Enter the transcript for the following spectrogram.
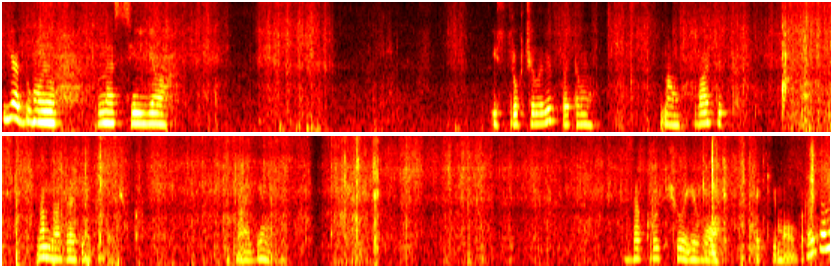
Я думаю, у нас семья из трех человек, поэтому нам хватит. Нам надо один кабачок на один раз. Закручу его таким образом.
